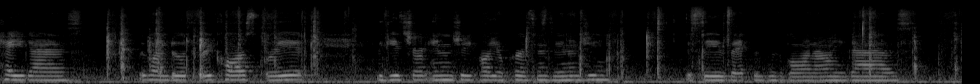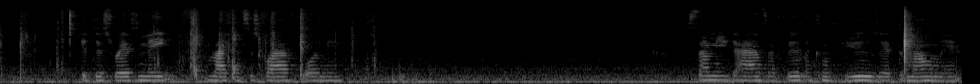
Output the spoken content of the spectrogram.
Hey, you guys. We're to do a three card spread to get your energy or your person's energy to see exactly what's going on, you guys. If this resonates, like and subscribe for me. Some of you guys are feeling confused at the moment.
